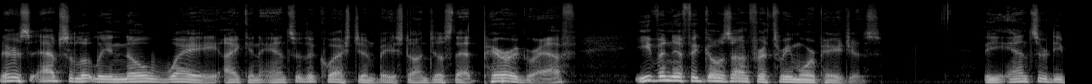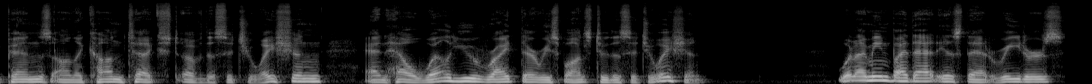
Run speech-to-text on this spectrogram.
there's absolutely no way I can answer the question based on just that paragraph, even if it goes on for three more pages. The answer depends on the context of the situation and how well you write their response to the situation. What I mean by that is that readers,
